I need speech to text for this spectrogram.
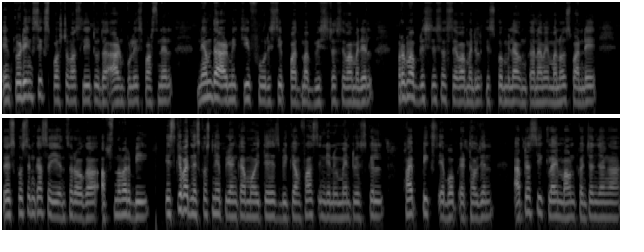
including six posthumously to the arm police personnel name the army chief who receive Padma Vishisht Seva medal परम विशिष्ट सेवा मेडल किसको मिला? उनका नाम है मनोज पांडे। तो इस क्वेश्चन का सही आंसर होगा ऑप्शन नंबर बी। इसके बाद नेक्स्ट क्वेश्चन है Priyanka Mohite has become first Indian women to scale five peaks above eight thousand. After she climb Mount Kanchenjunga,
